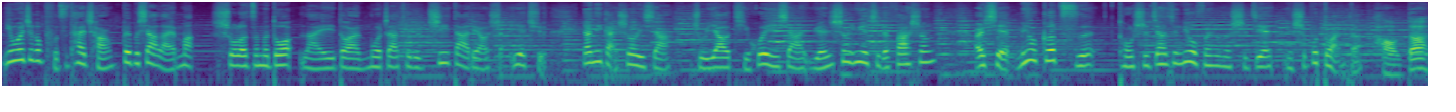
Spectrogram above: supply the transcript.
因为这个谱子太长，背不下来嘛。说了这么多，来一段莫扎特的 G 大调小夜曲，让你感受一下，主要体会一下原声乐器的发声，而且没有歌词，同时将近六分钟的时间也是不短的。好的。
